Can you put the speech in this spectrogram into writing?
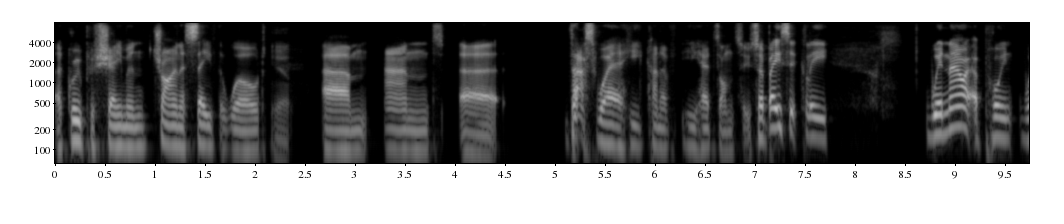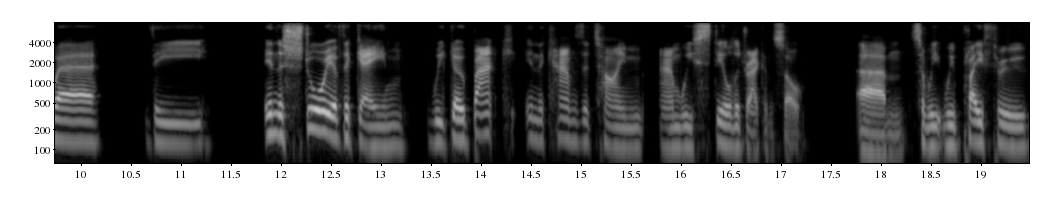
a group of shaman trying to save the world. Yeah. Um, and uh, that's where he kind of he heads on to. So basically, we're now at a point where the in the story of the game we go back in the Caverns of Time and we steal the dragon soul. Um, so we we play through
